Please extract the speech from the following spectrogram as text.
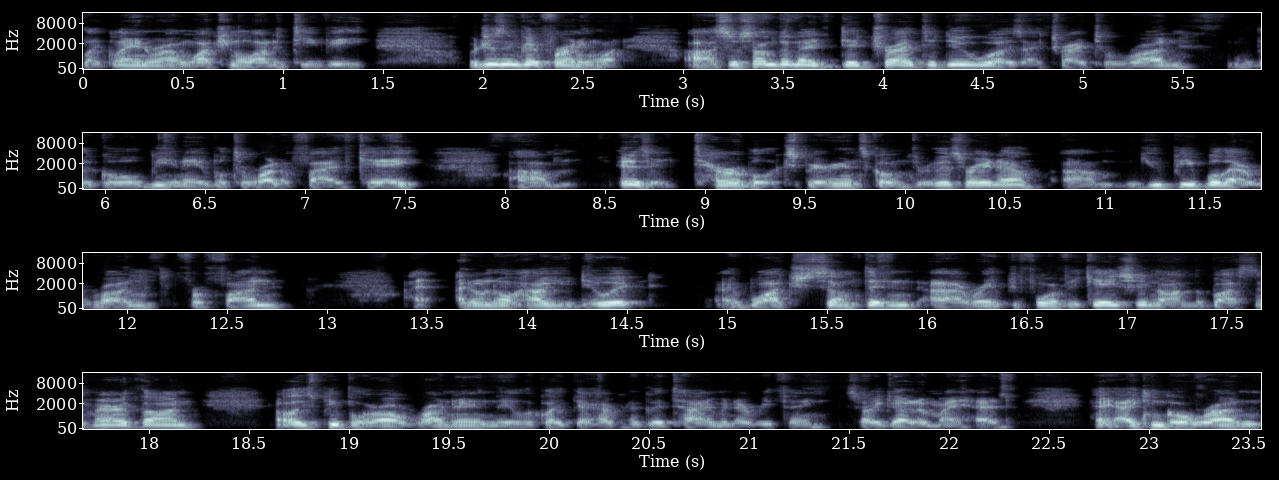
like laying around watching a lot of TV, which isn't good for anyone. Uh, so something I did try to do was I tried to run with the goal being able to run a 5K. Um, it is a terrible experience going through this right now. Um, you people that run for fun, I, I don't know how you do it. I watched something uh, right before vacation on the Boston Marathon. All these people are all running and they look like they're having a good time and everything. So I got in my head, hey, I can go run.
